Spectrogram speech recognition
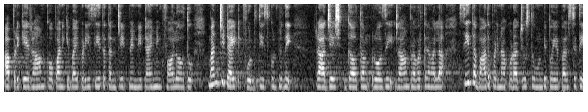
అప్పటికే రామ్ కోపానికి భయపడి సీత తన ట్రీట్మెంట్ని టైమింగ్ ఫాలో అవుతూ మంచి డైట్ ఫుడ్ తీసుకుంటుంది. రాజేష్ గౌతమ్ రోజీ రామ్ ప్రవర్తన వల్ల సీత బాధపడినా కూడా చూస్తూ ఉండిపోయే పరిస్థితి.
